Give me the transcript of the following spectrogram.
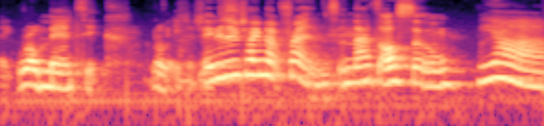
like romantic relationships. Maybe they're talking about friends, and that's also Yeah,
